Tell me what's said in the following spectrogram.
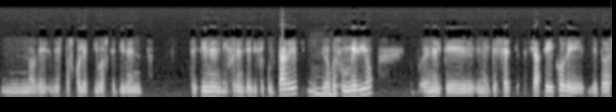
no, de, de estos colectivos que tienen que tienen diferentes dificultades y creo que es un medio en el que en el que se, se hace eco de, de todos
